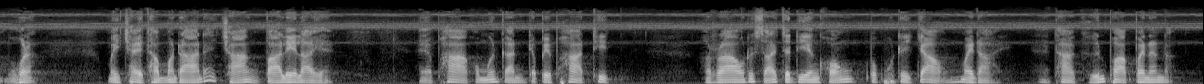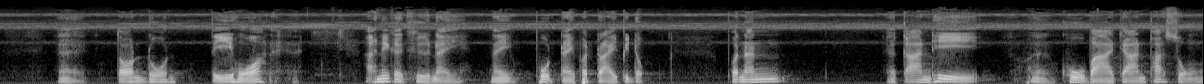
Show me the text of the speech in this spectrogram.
ำพวกนะไม่ใช่ธรรมดานะช้างปลาเลไลผ้าก็เหมือนกันจะไปพาดที่ราวหรือสายจะเดียงของพระพุทธเจ้าไม่ได้ ถ้าขืนพากไปนั้นตอนโดนตีหัว อันนี้ก็คือในในพูดในพระไตรปิฎกเพราะนั้นการที่ครูบาอาจารย์พระสงฆ์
